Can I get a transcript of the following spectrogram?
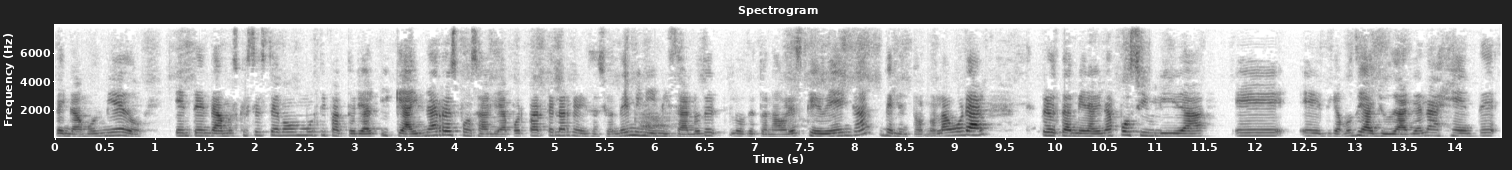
tengamos miedo, entendamos que este es tema multifactorial y que hay una responsabilidad por parte de la organización de minimizar los, los detonadores que vengan del entorno laboral, pero también hay una posibilidad eh, eh, digamos, de ayudarle a la gente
